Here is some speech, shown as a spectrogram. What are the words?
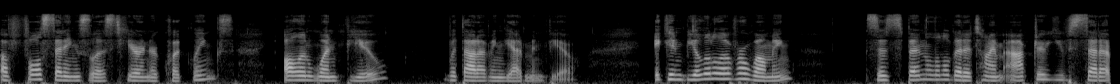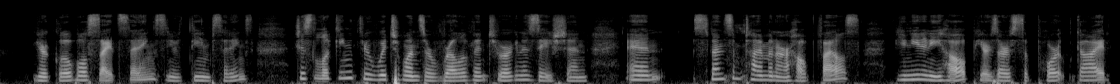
a full settings list here under quick links all in one view without having the admin view. It can be a little overwhelming so spend a little bit of time after you've set up your global site settings and your theme settings just looking through which ones are relevant to your organization and spend some time in our help files. If you need any help, here's our support guide.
